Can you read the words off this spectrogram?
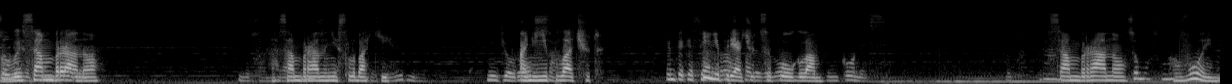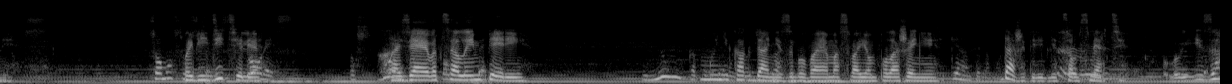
Вы Самбрано. А Самбрано не слабаки. Они не плачут и не прячутся по углам. Самбрано — воины, победители, хозяева целой империи. Мы никогда не забываем о своем положении, даже перед лицом смерти. Луиза,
